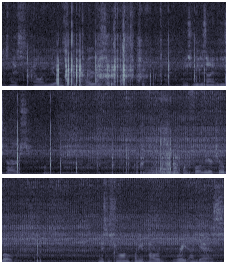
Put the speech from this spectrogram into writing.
There's nice alloy wheels, tires. Nice redesign of these cars. And a 1.4 liter turbo. Nice and strong, plenty of power, great on gas.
